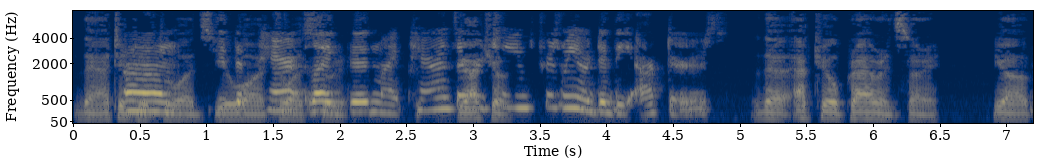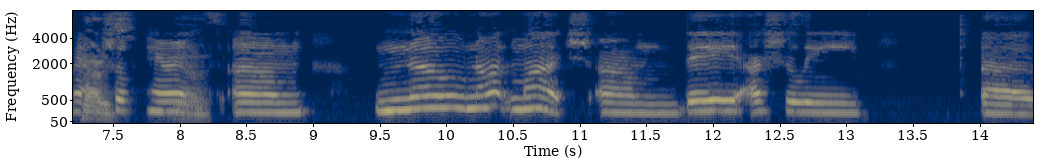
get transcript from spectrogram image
The attitude Um, towards you or parent, towards like, the, did my parents ever actual change towards me or did the actors? the actual parents? Sorry, your My actual parents. Yeah. parents? Um, no, not much. Um, they actually, uh,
